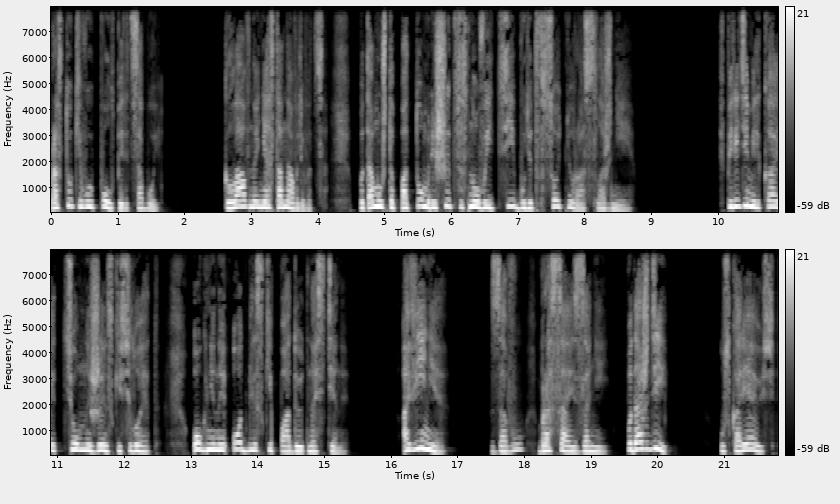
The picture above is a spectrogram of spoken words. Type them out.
простукиваю пол перед собой. Главное не останавливаться, потому что потом решиться снова идти будет в сотню раз сложнее. Впереди мелькает темный женский силуэт. Огненные отблески падают на стены. «Авиния!» Зову, бросаясь за ней. «Подожди!» Ускоряюсь,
